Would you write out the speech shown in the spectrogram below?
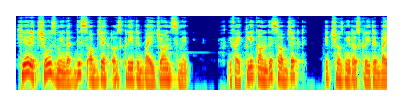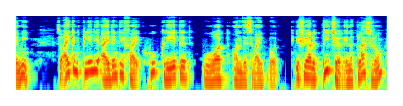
Here it shows me that this object was created by John Smith. If I click on this object, it shows me it was created by me. So I can clearly identify who created what on this whiteboard. If you are a teacher in a classroom,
